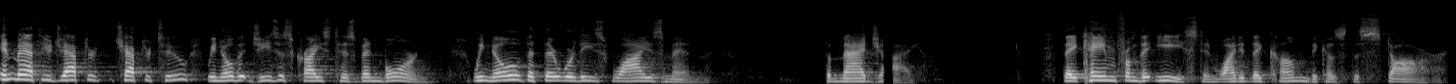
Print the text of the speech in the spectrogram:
In Matthew chapter, chapter 2, we know that Jesus Christ has been born. We know that there were these wise men, the Magi. They came from the east. And why did they come? Because the star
